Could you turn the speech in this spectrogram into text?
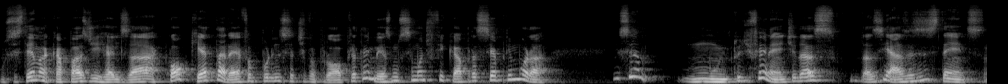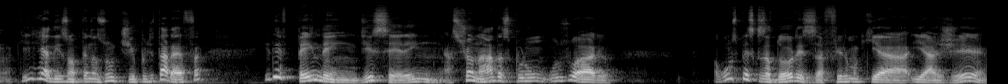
um sistema capaz de realizar qualquer tarefa por iniciativa própria, até mesmo se modificar para se aprimorar. Isso é muito diferente das, das IAs existentes, né, que realizam apenas um tipo de tarefa e dependem de serem acionadas por um usuário. Alguns pesquisadores afirmam que a IAG,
